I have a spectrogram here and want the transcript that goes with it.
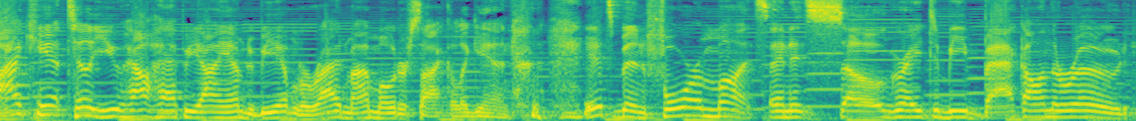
I can't tell you how happy I am to be able to ride my motorcycle again. it's been four months and it's so great to be back on the road.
